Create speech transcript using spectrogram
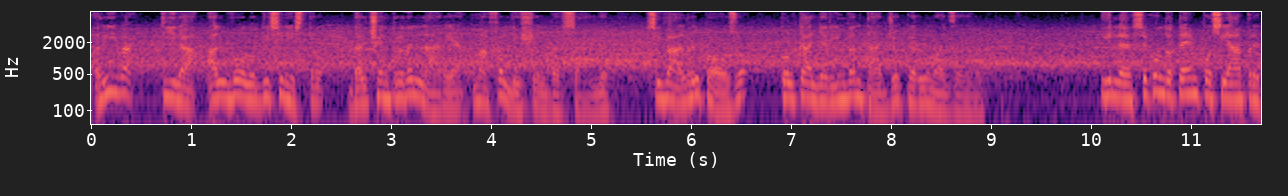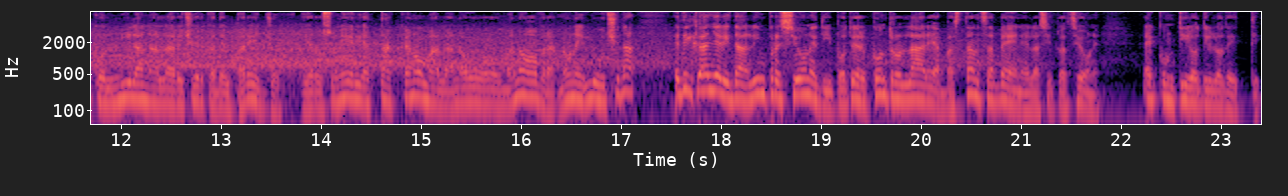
Riva tira al volo di sinistro dal centro dell'area ma fallisce il bersaglio si va al riposo col Cagliari in vantaggio per 1-0. Il secondo tempo si apre col Milan alla ricerca del pareggio. I rossoneri attaccano ma la loro manovra non è lucida ed il Cagliari dà l'impressione di poter controllare abbastanza bene la situazione. Ecco un tiro di Lodetti.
